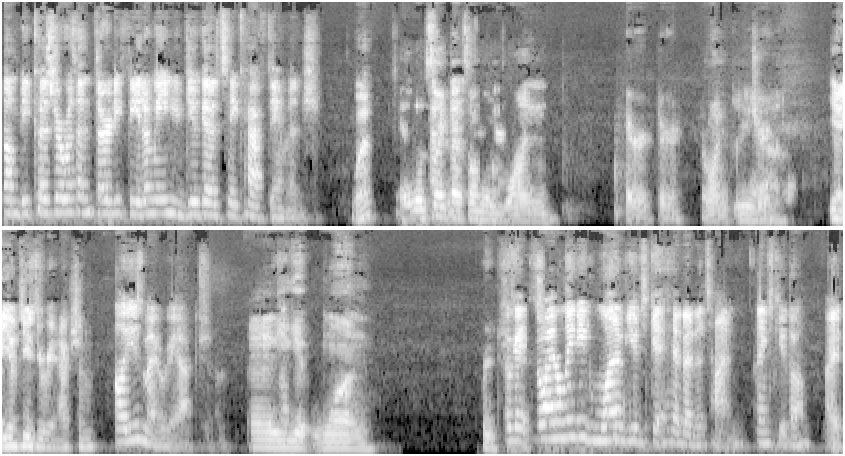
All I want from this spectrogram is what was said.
um, because you're within 30 feet of me, you do get to take half damage. What? It looks like that's only one character or one creature. Yeah, you have to use your reaction. I'll use my reaction. And you get one creature. Okay, so I only need one of you to get hit at a time. Thank you, though. I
